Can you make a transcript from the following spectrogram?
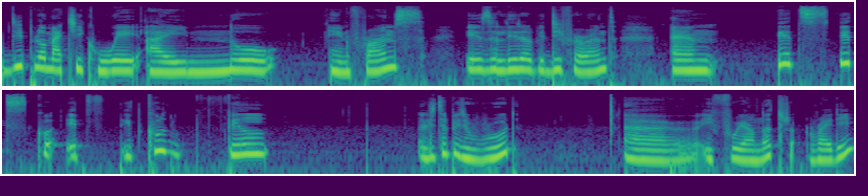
diplomatic way I know in France is a little bit different, and it's it's it's it could feel a little bit rude uh, if we are not ready,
